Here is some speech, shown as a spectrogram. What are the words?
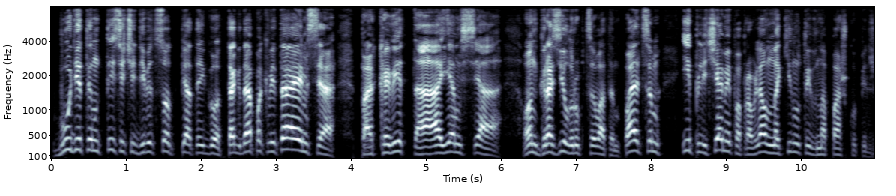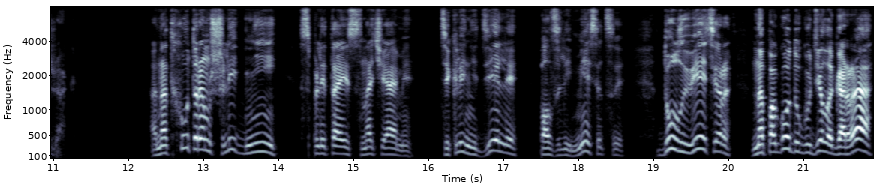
будет им 1905 год, тогда поквитаемся, поквитаемся!» Он грозил рубцеватым пальцем и плечами поправлял накинутый в напашку пиджак. А над хутором шли дни, сплетаясь с ночами. Текли недели, ползли месяцы, дул ветер, на погоду гудела гора,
